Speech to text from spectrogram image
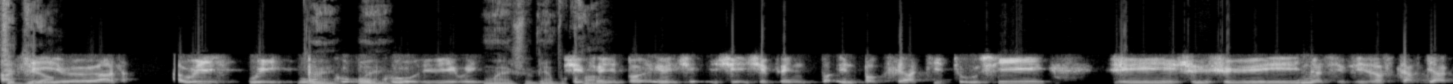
assez, dur. Ah, oui, oui, beaucoup, Ouais, ouais. beaucoup, Olivier, oui. Ouais, je veux bien vous J'ai croire. fait, une, euh, j'ai- fait une, une pancréatite aussi. J'ai une insuffisance cardiaque.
